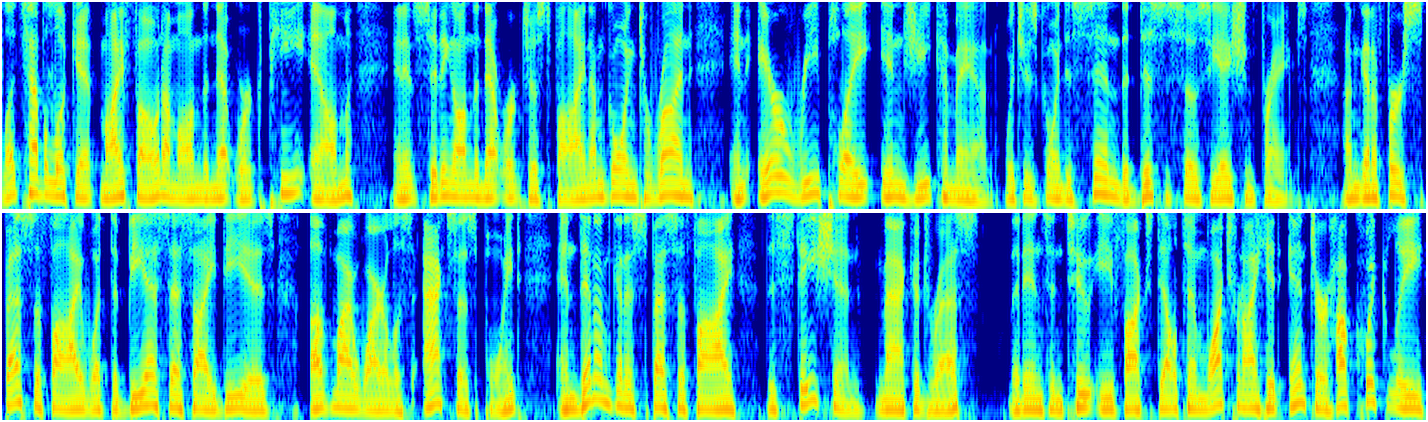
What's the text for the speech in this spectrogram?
Let's have a look at my phone. I'm on the network PM and it's sitting on the network just fine. I'm going to run an aireplay-ng command, which is going to send the disassociation frames. I'm going to first specify what the BSS ID is of my wireless access point, and then I'm going to specify the station MAC address that ends in 2E Fox Delta. And watch when I hit enter how quickly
